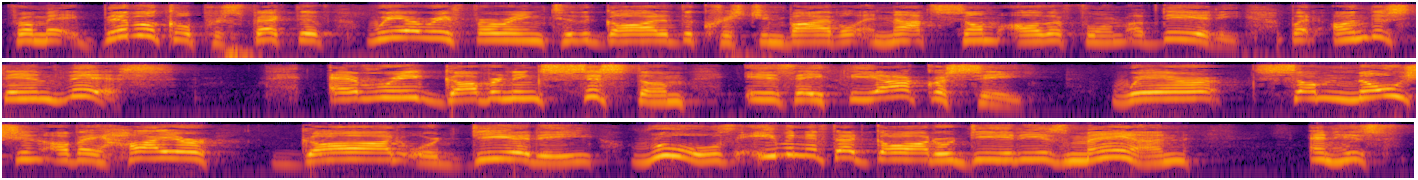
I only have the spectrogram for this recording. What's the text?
from a biblical perspective, we are referring to the God of the Christian Bible and not some other form of deity. But understand this, Every governing system is a theocracy where some notion of a higher God or deity rules, even if that God or deity is man and his,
